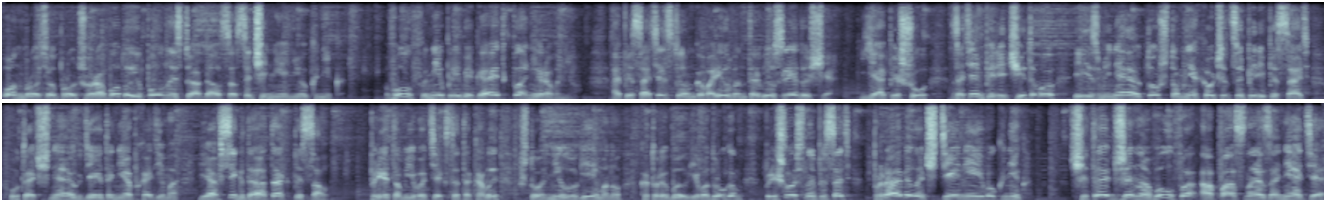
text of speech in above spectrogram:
он бросил прочую работу и полностью отдался сочинению книг. Вулф не прибегает к планированию. О писательстве он говорил в интервью следующее. «Я пишу, затем перечитываю и изменяю то, что мне хочется переписать, уточняю, где это необходимо. Я всегда так писал». При этом его тексты таковы, что Нилу Гейману, который был его другом, пришлось написать правила чтения его книг. Читать Джина Вулфа – опасное занятие,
